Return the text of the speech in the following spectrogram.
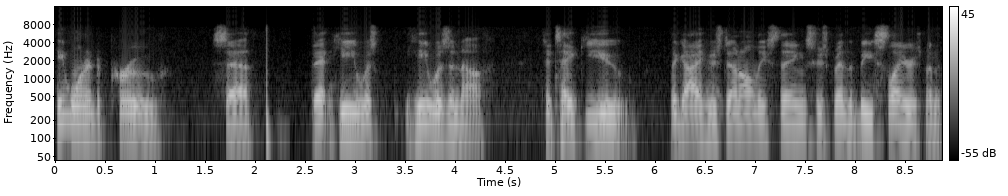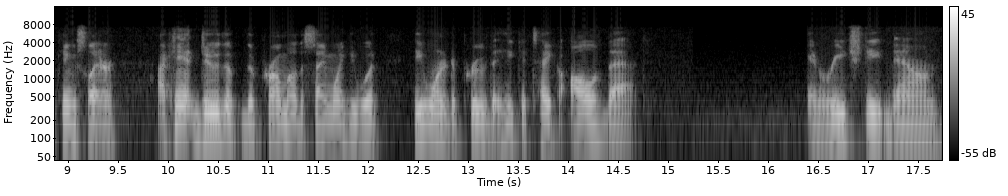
He wanted to prove, Seth, that he was he was enough to take you, the guy who's done all these things, who's been the Beast Slayer, who's been the King Slayer. I can't do the, the promo the same way he would. He wanted to prove that he could take all of that and reach deep down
